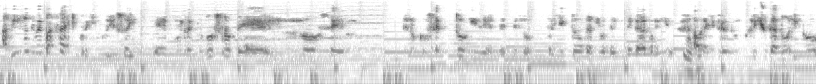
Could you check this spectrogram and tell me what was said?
A mí lo que me pasa es que, por ejemplo, yo soy eh, muy respetuoso de los, eh, de los conceptos y de, los proyectos educativos de, cada colegio. Ahora, yo creo que un colegio católico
